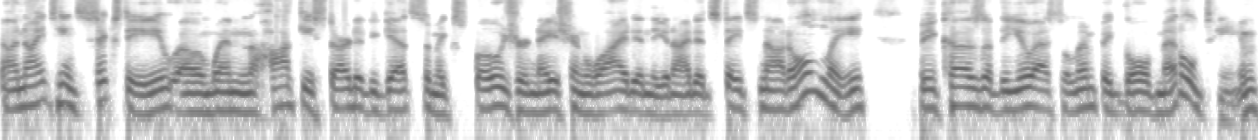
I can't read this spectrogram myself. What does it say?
Now, in 1960, uh, when hockey started to get some exposure nationwide in the United States, not only because of the U.S. Olympic gold medal team,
